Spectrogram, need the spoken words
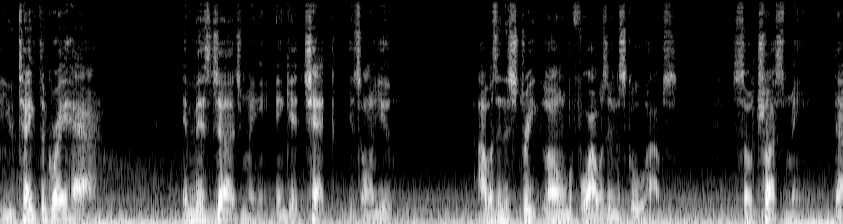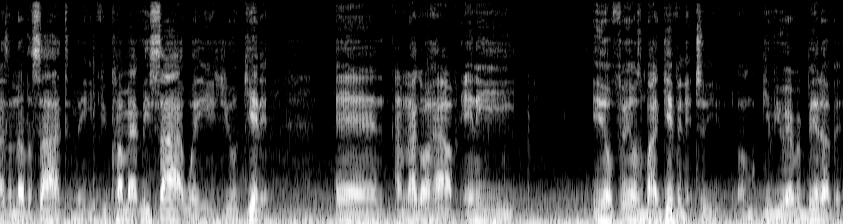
you take the gray hair and misjudge me and get checked, it's on you. I was in the street long before I was in the schoolhouse. So trust me, there's another side to me. If you come at me sideways, you'll get it. And I'm not gonna have any ill feelings by giving it to you. I'm gonna give you every bit of it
